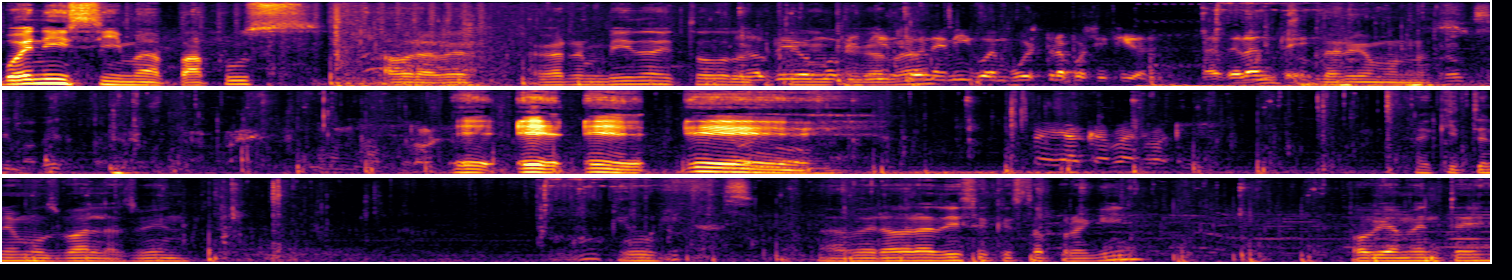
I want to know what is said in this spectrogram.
Buenísima, papus. Ahora a ver, agarren vida y todo lo No que tienen que agarrar. enemigo en vuestra posición. Adelante. Larguémonos. Eh, eh, eh, eh. He acabado aquí. Aquí tenemos balas, bien. Uf. A ver, ahora dice que está por aquí. Obviamente.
